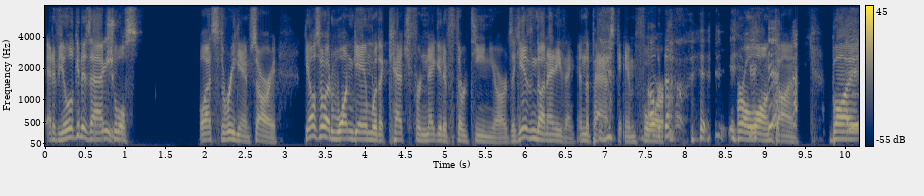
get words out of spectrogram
And if you look at his Three. actual, well, that's three games. Sorry. He also had one game with a catch for negative 13 yards. Like he hasn't done anything in the past game for Oh, no. for a long time. But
